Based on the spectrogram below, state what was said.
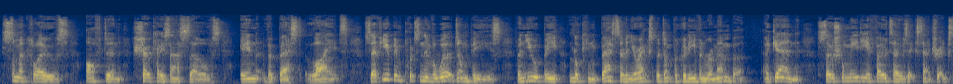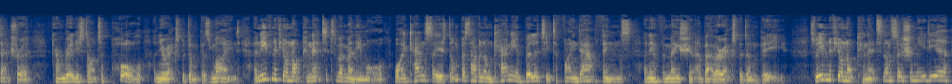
summer clothes often showcase ourselves in the best light. So if you've been putting in the work dumpees, then you would be looking better than your expa dumper could even remember. Again, social media photos, etc., etc., can really start to pull on your expa dumper's mind. And even if you're not connected to them anymore, what I can say is dumpers have an uncanny ability to find out things and information about their expa dumpee. So even if you're not connected on social media,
